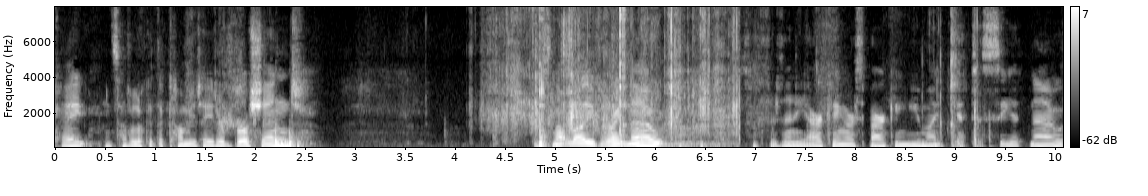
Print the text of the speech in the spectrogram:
Okay, let's have a look at the commutator brush end. It's not live right now, so if there's any arcing or sparking you might get to see it now.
